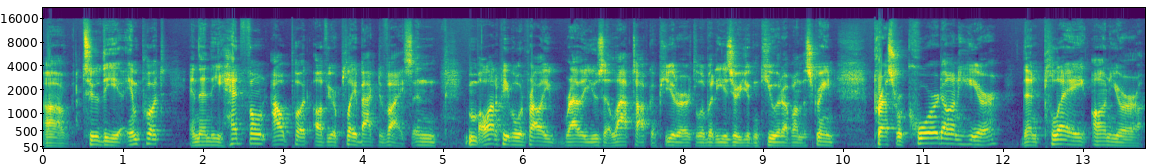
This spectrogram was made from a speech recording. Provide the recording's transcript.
uh, to the input and then the headphone output of your playback device. And a lot of people would probably rather use a laptop computer. It's a little bit easier. You can cue it up on the screen. Press record on here, then play on your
